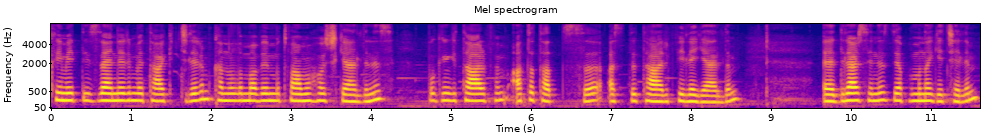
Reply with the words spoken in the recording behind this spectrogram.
Kıymetli izleyenlerim ve takipçilerim kanalıma ve mutfağıma hoş geldiniz. Bugünkü tarifim ata tatlısı asitli tarifiyle geldim. Ee, dilerseniz yapımına geçelim.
